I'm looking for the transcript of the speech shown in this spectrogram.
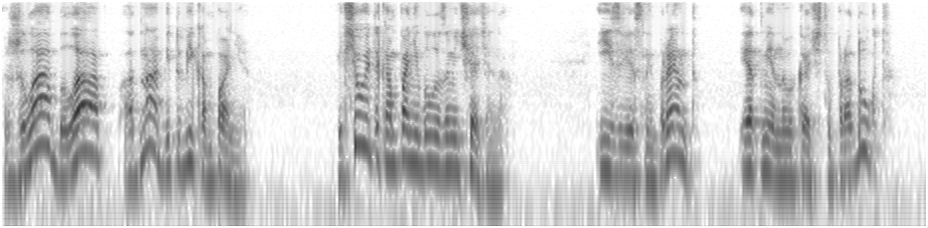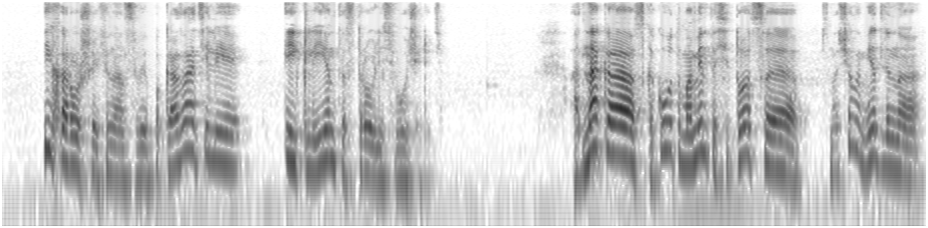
Жила-была одна B2B компания. И все у этой компании было замечательно. И известный бренд, и отменного качества продукт, и хорошие финансовые показатели, и клиенты строились в очередь. Однако с какого-то момента ситуация сначала медленно,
